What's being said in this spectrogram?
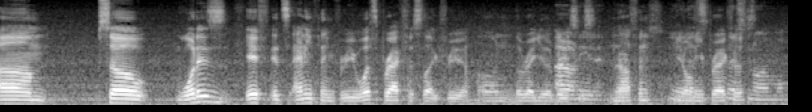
Um, so what is if it's anything for you? What's breakfast like for you on the regular basis? Nothing. You don't eat breakfast. That's normal.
